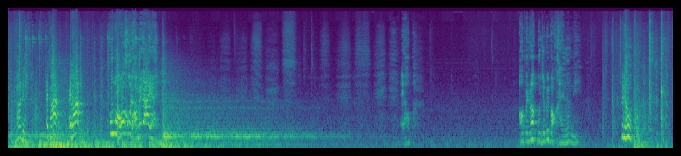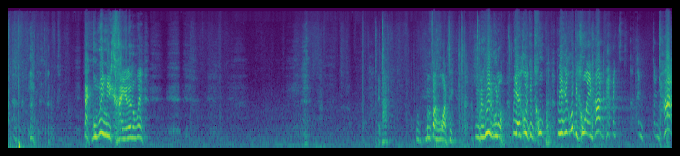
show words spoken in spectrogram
ไอ้ภาคเดี๋ยว ไอ้ภาคไอ้ภาคกูบอกว่ากูทำไม่ได้ไง ไอ้ออฟ เอาเป็นว่ากูจะไม่บอกใครเรื่องนี้ เดี๋ยวแต่กูไม่มีใครแล้วนะเว้ย ไอ้พักมึงมึงฟังก่อนสิ มึงเป็นเพื่อนกูหรอไม่อยากให้กูติดคุกไม่อยากให้กูติดคุกไอ้พักไอ้ไอ้ไอ้พัก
